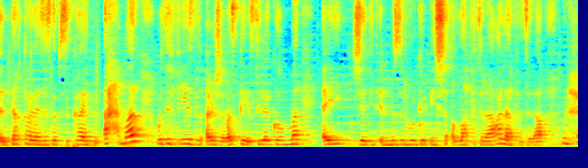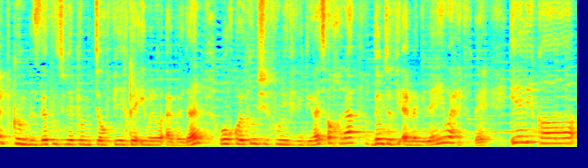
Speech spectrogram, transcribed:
الضغط على زر سبسكرايب الأحمر وتفعيل زر الجرس كي يصلكم أي جديد ننزله لكم إن شاء الله فترة على فترة. ونحبكم بزاف ونتمنى لكم التوفيق دائما وابدا. ونقول لكم شوفوني في فيديوهات أخرى دمتم في أمان الله وحفظه. إلى اللقاء.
